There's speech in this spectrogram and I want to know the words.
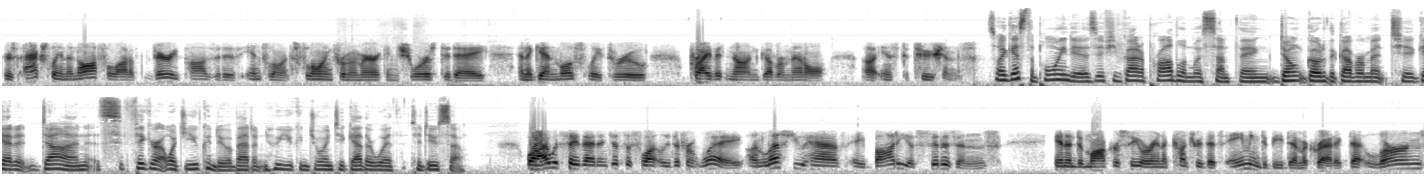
there's actually an awful lot of very positive influence flowing from American shores today, and again, mostly through private, non governmental uh, institutions. So I guess the point is if you've got a problem with something, don't go to the government to get it done. S- figure out what you can do about it and who you can join together with to do so. Well, I would say that in just a slightly different way. Unless you have a body of citizens in a democracy or in a country that's aiming to be democratic that learns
